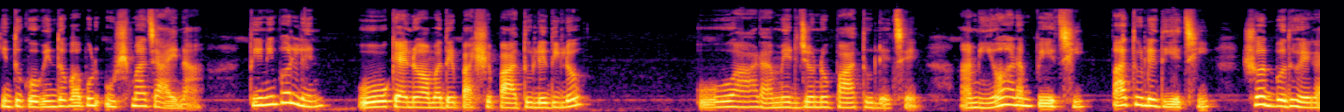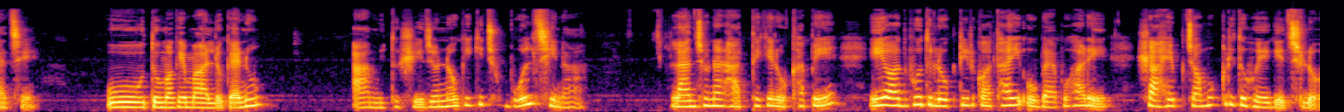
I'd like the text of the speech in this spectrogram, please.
কিন্তু গোবিন্দবাবুর উষ্মা যায় না। তিনি বললেন, ও কেন আমাদের পাশে পা তুলে দিল? ও আরামের জন্য পা তুলেছে। আমিও আরাম পেয়েছি, পা তুলে দিয়েছি শোধবোধ হয়ে গেছে। ও তোমাকে মারলো কেন? আমি তো সেজন্য ওকে কিছু বলছি না। লাঞ্ছনার হাত থেকে রক্ষা পেয়ে এই অদ্ভুত লোকটির কথাই ও ব্যবহারে সাহেব চমকৃত হয়ে গেছিল।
